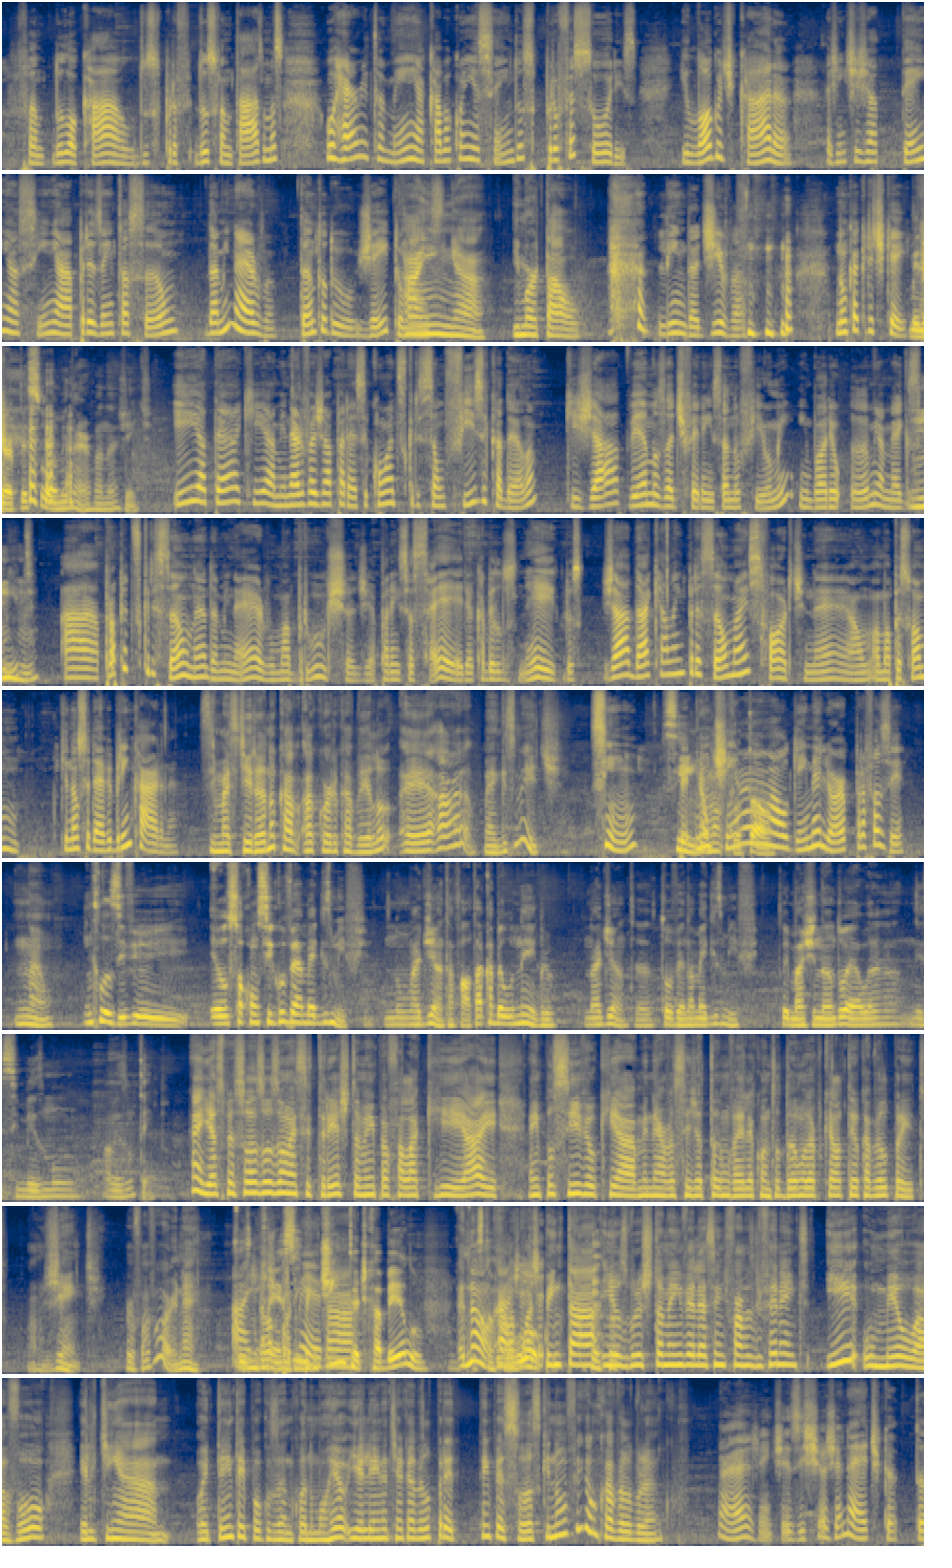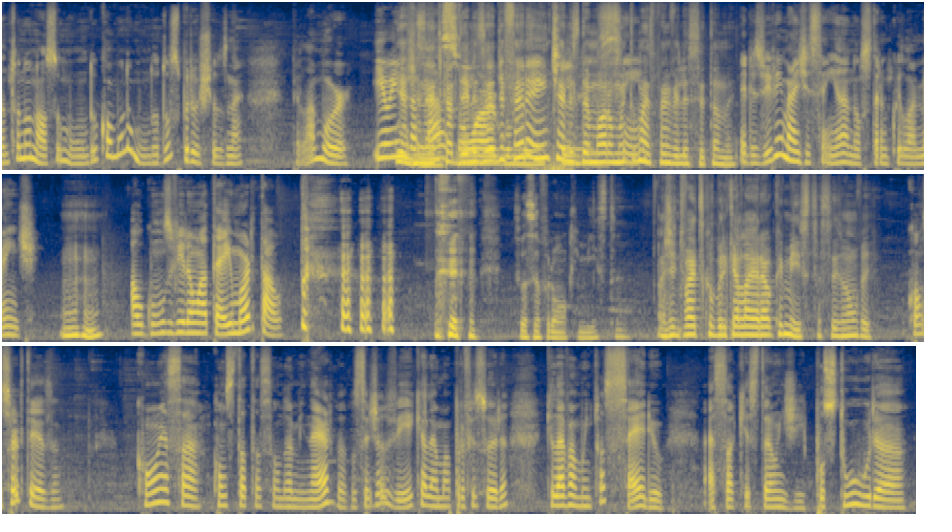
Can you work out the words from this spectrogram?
do local, dos, prof- dos fantasmas, o Harry também acaba conhecendo os professores. E logo de cara, a gente já tem, assim, a apresentação da Minerva. Tanto do jeito mais Rainha, imortal. linda, diva. Nunca critiquei. Melhor pessoa, Minerva, né, gente? E até aqui a Minerva já aparece com a descrição física dela, que já vemos a diferença no filme, embora eu ame a Meg Smith. Uhum. A própria descrição, né, da Minerva, uma bruxa de aparência séria, cabelos negros, já dá aquela impressão mais forte, né? A uma pessoa que não se deve brincar, né? Sim, mas tirando a cor do cabelo, é a Meg Smith. Sim, Sim, não uma- tinha total. alguém melhor pra fazer. Não. Inclusive, eu só consigo ver a Meg Smith. Não adianta faltar cabelo negro. Não adianta. Eu tô vendo a Meg Smith. Tô imaginando ela nesse mesmo. ao mesmo tempo. É, e as pessoas usam esse trecho também pra falar que, ai, é impossível que a Minerva seja tão velha quanto o Dumbledore porque ela tem o cabelo preto. Gente, por favor, né? Vocês não primeiro. tinta de cabelo? Vocês Não, Ah, ela pode pintar e os bruxos também envelhecem de formas diferentes. E o meu avô, ele tinha 80 e poucos anos quando morreu e ele ainda tinha cabelo preto. Tem pessoas que não ficam com cabelo branco. É, gente, existe a genética, tanto no nosso mundo como no mundo dos bruxos, né? Pelo amor. E o E a genética deles é diferente, eles demoram muito Sim. mais pra envelhecer também. eles vivem mais de 100 anos tranquilamente. Uhum. Alguns viram até imortal. Se você for um alquimista. A gente vai descobrir que ela era alquimista, vocês vão ver. Com certeza. Com essa constatação da Minerva, você já vê que ela é uma professora que leva muito a sério essa questão de postura,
